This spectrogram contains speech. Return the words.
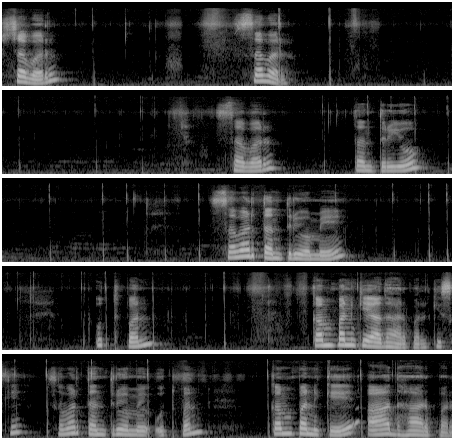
सवर सवर सवर तंत्रियों सवर तंत्रियों में उत्पन्न कंपन के आधार पर, किसके? सवर तंत्रियों में उत्पन्न कंपन के आधार पर।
